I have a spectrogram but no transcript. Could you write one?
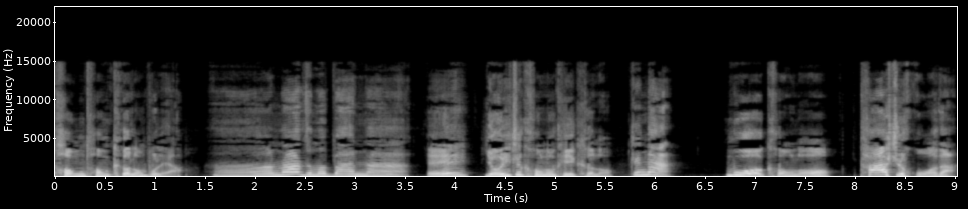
通通克隆不了啊！那怎么办呢？哎，有一只恐龙可以克隆，真的？莫恐龙，它是活的。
